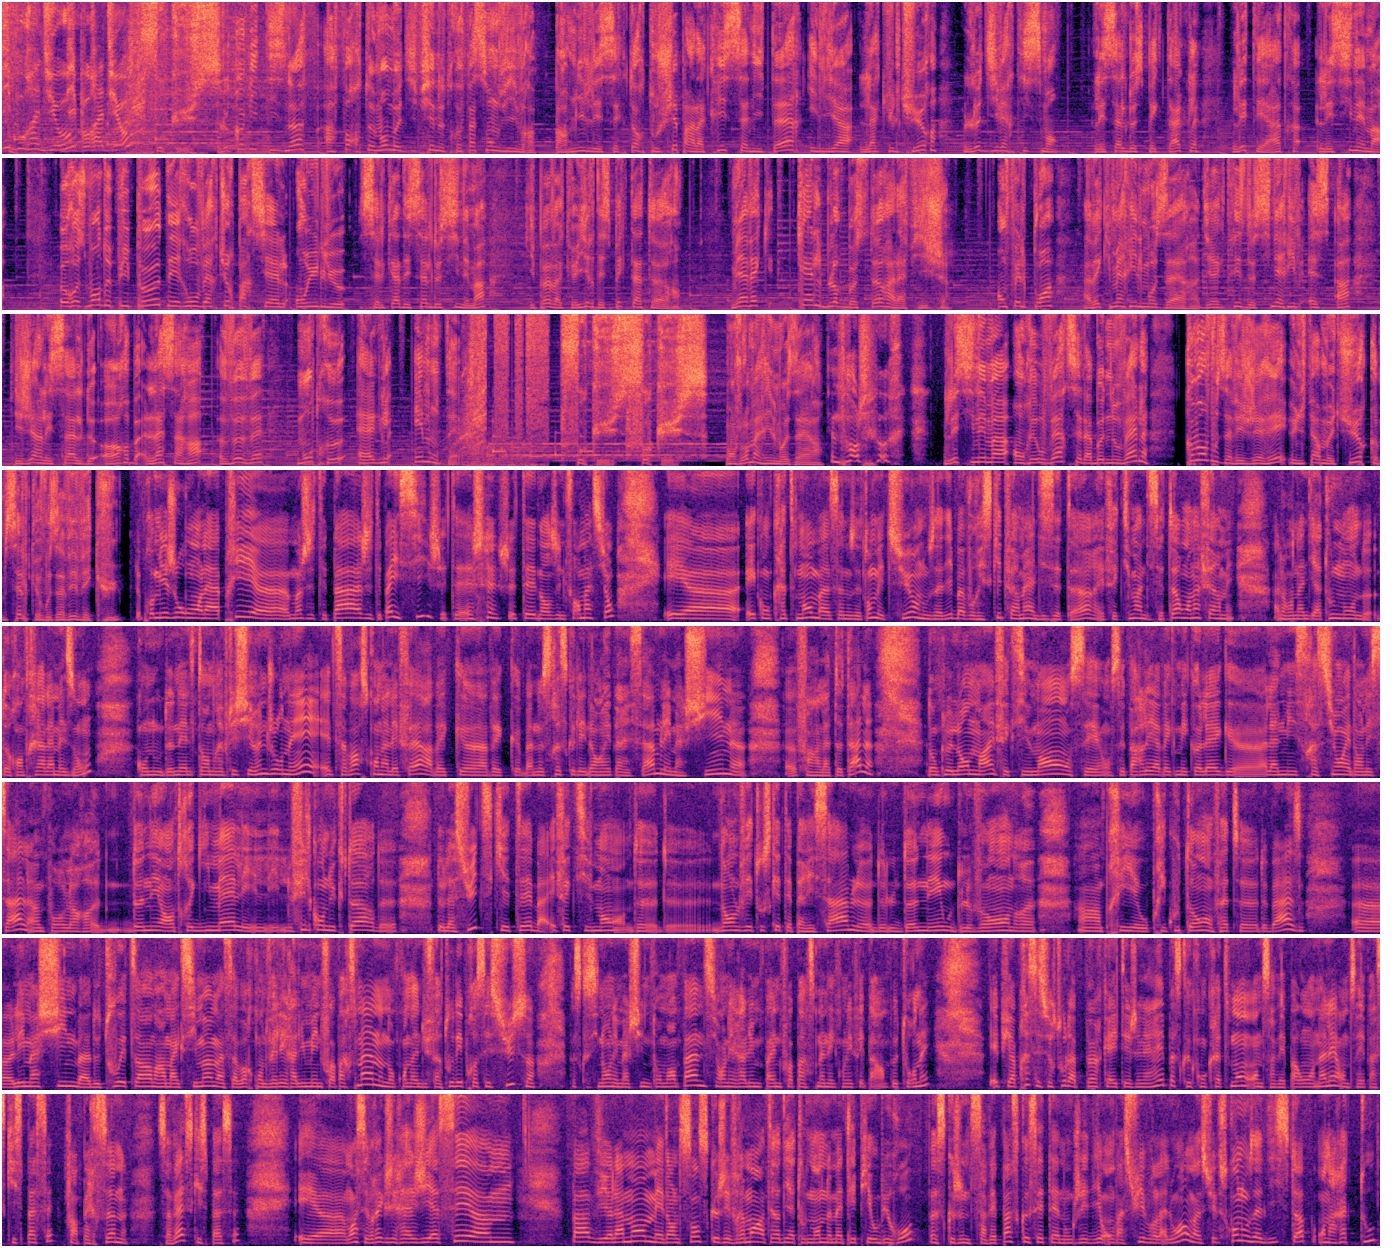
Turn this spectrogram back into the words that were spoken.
Bibou Radio. Bibou Radio. Focus. Le Covid-19 a fortement modifié notre façon de vivre. Parmi les secteurs touchés par la crise sanitaire, il y a la culture, le divertissement, les salles de spectacle, les théâtres, les cinémas. Heureusement, depuis peu, des réouvertures partielles ont eu lieu. C'est le cas des salles de cinéma qui peuvent accueillir des spectateurs. Mais avec quel blockbuster à l'affiche? On fait le point avec Meryl Moser, directrice de Cinérive SA, qui gère les salles de Orbe, La Sarah, Vevey, Montreux, Aigle et Montaigne. Focus, focus. Bonjour Meryl Moser. Bonjour. Les cinémas ont réouvert, c'est la bonne nouvelle. Comment vous avez géré une fermeture comme celle que vous avez vécue Le premier jour où on l'a appris, euh, moi j'étais pas, j'étais pas ici, j'étais, j'étais dans une formation et, euh, et concrètement, bah, ça nous est tombé dessus. On nous a dit, bah vous risquez de fermer à 17h et effectivement à 17h on a fermé. Alors on a dit à tout le monde de rentrer à la maison, qu'on nous donnait le temps de réfléchir une journée et de savoir ce qu'on allait faire avec, euh, avec, bah, ne serait-ce que les denrées périssables, les machines, enfin la totale. Donc le lendemain, effectivement, on s'est, on s'est parlé avec mes collègues à l'administration et dans les salles pour leur euh, donner entre guillemets le fil conducteur de, de la suite, qui était bah, effectivement d'enlever de, d'enlever tout ce qui était périssable, de le donner ou de le vendre à un prix au prix coûtant en fait euh, de base. Euh, les machines, bah, de tout éteindre un maximum, à savoir qu'on devait les rallumer une fois par semaine, donc on a dû faire tous des processus parce que sinon les machines tombent en panne si on les rallume pas une fois par semaine et qu'on les fait pas un peu tourner. Et puis après c'est surtout la peur qui a été générée parce que concrètement on ne savait pas où on allait, on ne savait pas ce qui se passait. Enfin personne savait ce qui se passait. Et euh, moi, c'est vrai que j'ai réagi assez, euh, pas violemment, mais dans le sens que j'ai vraiment interdit à tout le monde de mettre les pieds au bureau parce que je ne savais pas ce que c'était. Donc j'ai dit, on va suivre la loi, on va suivre ce qu'on nous a dit, stop, on arrête tout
